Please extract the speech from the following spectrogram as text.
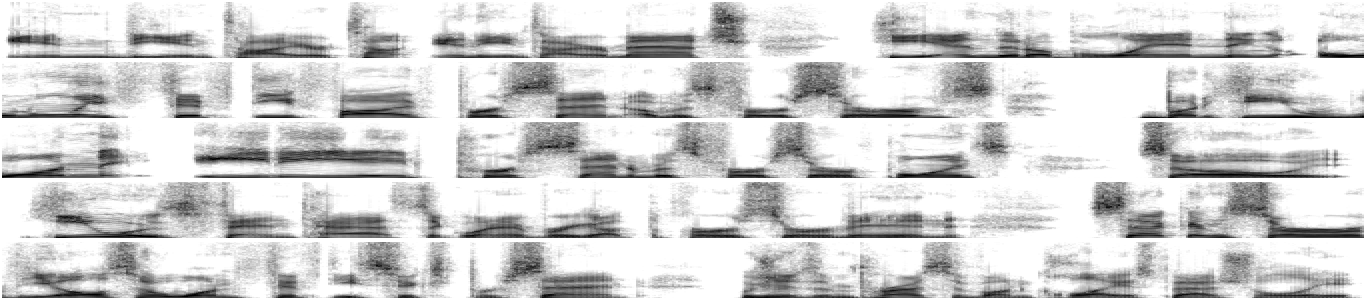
in the entire time in the entire match. He ended up landing only 55% of his first serves, but he won 88% of his first serve points. So he was fantastic whenever he got the first serve in. Second serve, he also won 56%, which is impressive on clay, especially.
